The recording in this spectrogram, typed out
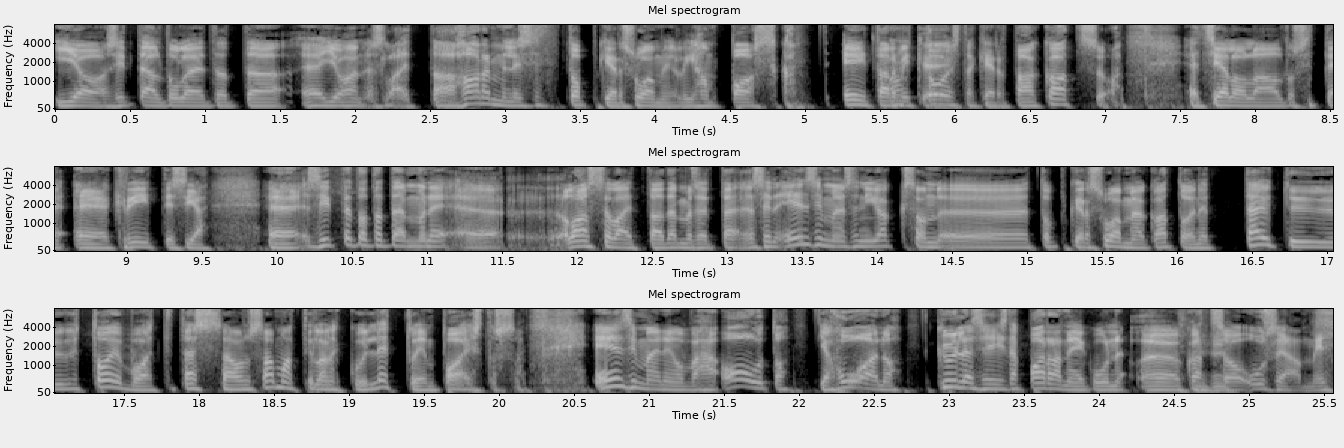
Joo, sitten täällä tulee, tota, eh, Johannes laittaa, harmillisesti Top Gear Suomi oli ihan paska. Ei tarvitse Okei. toista kertaa katsoa. Et siellä ollaan oltu sitten eh, kriittisiä. Eh, sitten tota tämmönen, eh, Lasse laittaa tämmöisen, että sen ensimmäisen jakson eh, Top Gear Suomea katoin, että täytyy toivoa, että tässä on sama tilanne kuin Lettujen paistossa. Ensimmäinen on vähän outo ja huono. Kyllä se siitä paranee, kun ö, katsoo useammin.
